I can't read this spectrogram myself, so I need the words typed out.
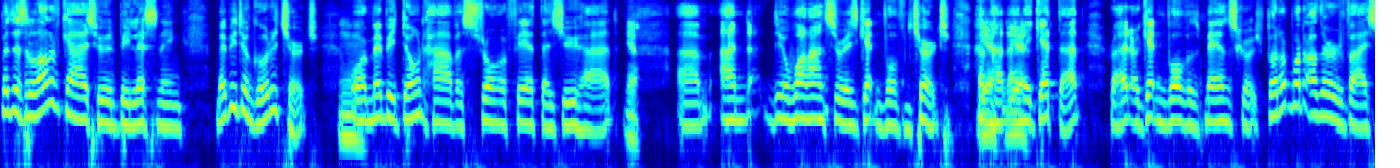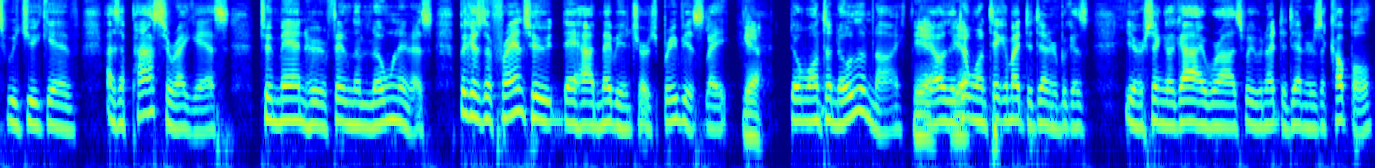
But there's a lot of guys who would be listening, maybe don't go to church mm. or maybe don't have as strong a faith as you had. Yeah. Um, and you know, one answer is get involved in church, and, Yeah, and, yeah. they get that right, or get involved with men's groups. But what other advice would you give as a pastor, I guess, to men who are feeling the loneliness because the friends who they had maybe in church previously, Yeah. don't want to know them now. you Yeah, know, they yeah. don't want to take them out to dinner because you're a single guy, whereas we went out to dinner as a couple.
